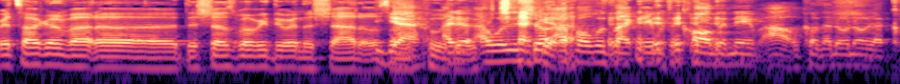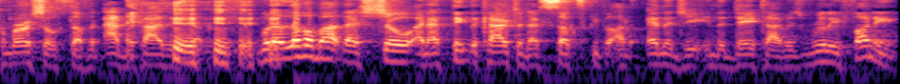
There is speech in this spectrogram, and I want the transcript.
We're talking about uh the shows what we do in the shadows. Yeah. I, I wasn't Check sure if. I was like able to call the name out because I don't know that commercial stuff and advertising stuff. What I love about that show, and I think the character that sucks people out of energy in the daytime is really funny.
